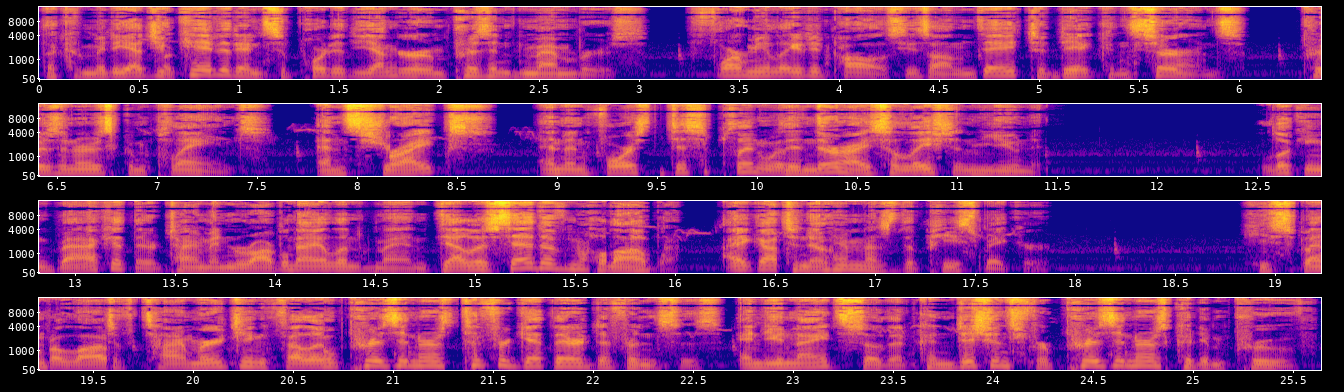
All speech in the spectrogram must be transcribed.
The committee educated and supported younger imprisoned members, formulated policies on day-to-day concerns, prisoners' complaints, and strikes, and enforced discipline within their isolation unit. Looking back at their time in Robben Island Mandela said of Mhlaba, I got to know him as the peacemaker. He spent a lot of time urging fellow prisoners to forget their differences and unite so that conditions for prisoners could improve.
